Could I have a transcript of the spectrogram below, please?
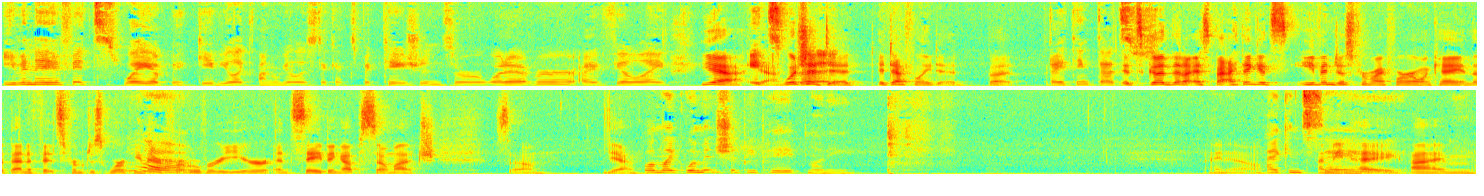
even if it's way up, it gave you like unrealistic expectations or whatever. I feel like, yeah, yeah, It's which it did. It definitely did, but. But I think that's it's good that I, I think it's even just for my 401k and the benefits from just working there for over a year and saving up so much. So, yeah, Well, like women should be paid money. I know. I can say. I mean, hey, I'm yeah.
